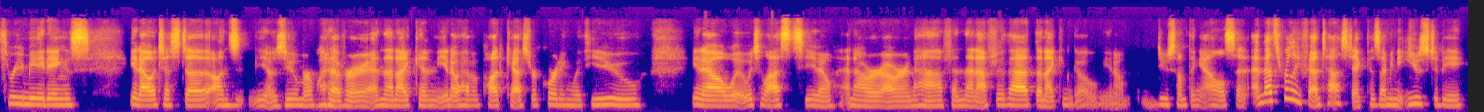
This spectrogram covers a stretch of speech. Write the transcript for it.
three meetings you know just uh, on you know zoom or whatever and then i can you know have a podcast recording with you you know, which lasts, you know, an hour, hour and a half. And then after that, then I can go, you know, do something else. And, and that's really fantastic because I mean, it used to be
